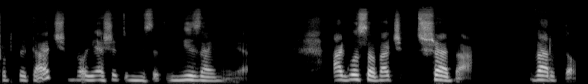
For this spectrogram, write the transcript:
podpytać, bo ja się tym niestety nie zajmuję. A głosować trzeba. Warto.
